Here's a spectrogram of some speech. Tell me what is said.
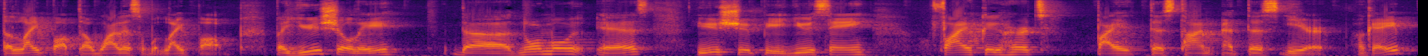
the light bulb, the wireless light bulb. But usually the normal is you should be using 5 gigahertz by this time at this year okay?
